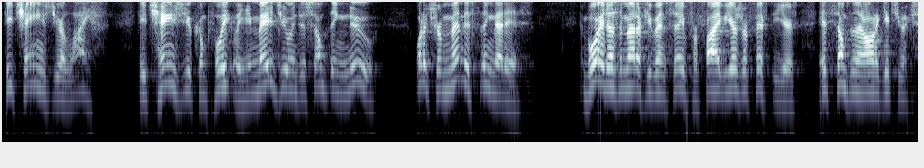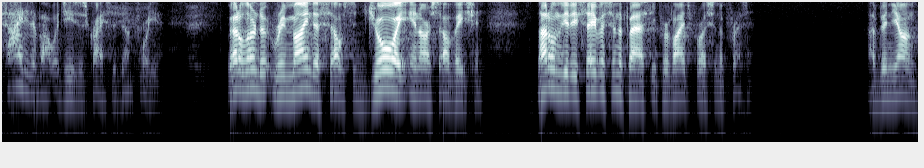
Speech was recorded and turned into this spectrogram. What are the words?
He changed your life. He changed you completely. He made you into something new. What a tremendous thing that is. And boy, it doesn't matter if you've been saved for five years or 50 years, it's something that ought to get you excited about what Jesus Christ has done for you. We got to learn to remind ourselves to joy in our salvation. Not only did He save us in the past, He provides for us in the present. I've been young,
